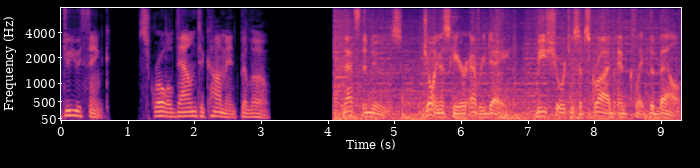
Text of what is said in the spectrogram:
do you think? Scroll down to comment below. That's the news. Join us here every day. Be sure to subscribe and click the bell.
